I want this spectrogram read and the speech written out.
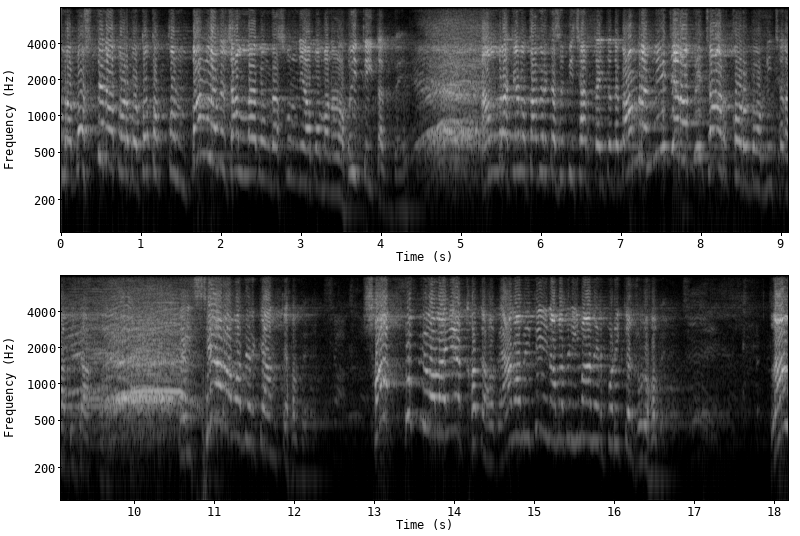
আমরা বসতে না পারব, ততক্ষণ বাংলাদেশ আল্লাহ এবং রাসুল নিয়ে অপমাননা হইতেই থাকবে। আমরা কেন তাদের কাছে বিচার চাইতে দেবো আমরা নিজেরা বিচার করব, নিজেরা বিচার করব। এই শেয়ার আমাদেরকে আনতে হবে। সব টুপিওয়ালা এক হতে হবে। আগামী দিন আমাদের ইমানের পরীক্ষা শুরু হবে। লাল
